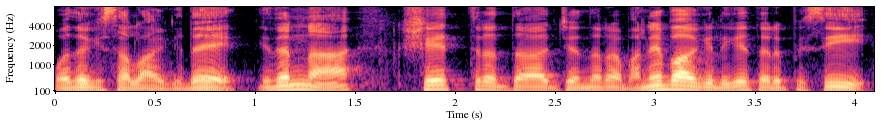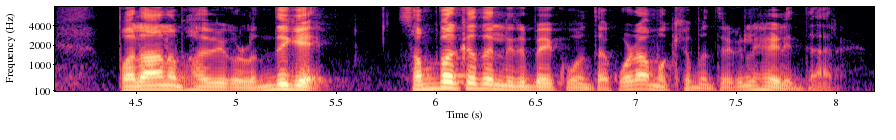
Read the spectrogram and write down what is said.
ಒದಗಿಸಲಾಗಿದೆ. ಇದನ್ನು ಕ್ಷೇತ್ರದ ಜನರ ಮನೆ ಬಾಗಿಲಿಗೆ ತಲುಪಿಸಿ ಫಲಾನುಭವಿಗಳೊಂದಿಗೆ ಸಂಪರ್ಕದಲ್ಲಿರಬೇಕು ಅಂತ ಕೂಡ ಮುಖ್ಯಮಂತ್ರಿಗಳು ಹೇಳಿದ್ದಾರೆ.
